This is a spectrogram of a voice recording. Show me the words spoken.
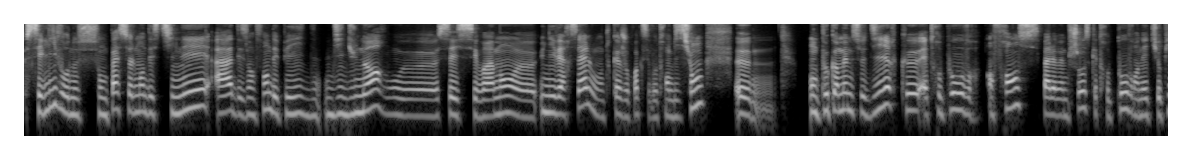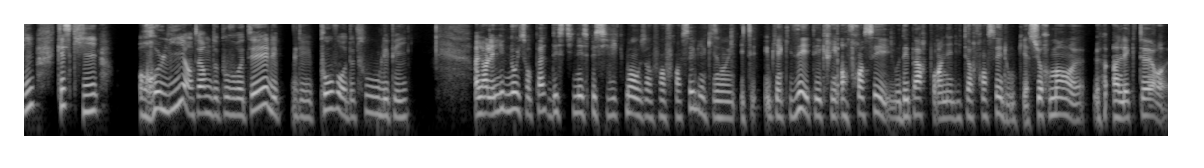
ces livres ne sont pas seulement destinés à des enfants des pays dits du Nord. Euh, c'est vraiment euh, universel, ou en tout cas, je crois que c'est votre ambition. Euh, on peut quand même se dire que être pauvre en France, c'est pas la même chose qu'être pauvre en Éthiopie. Qu'est-ce qui relie en termes de pauvreté les, les pauvres de tous les pays? Alors les livres, non, ils ne sont pas destinés spécifiquement aux enfants français, bien qu'ils qu aient été écrits en français au départ pour un éditeur français. Donc il y a sûrement euh, un lecteur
